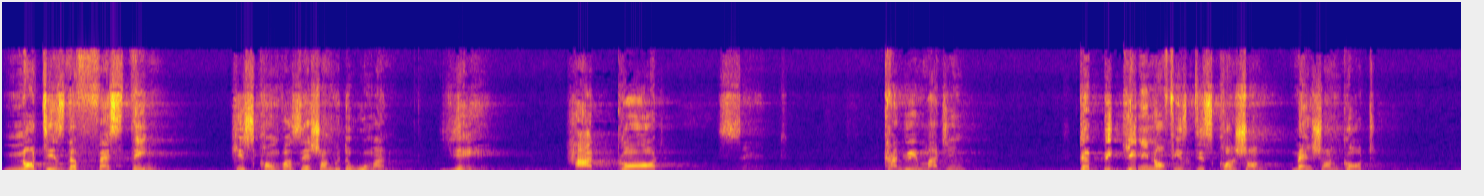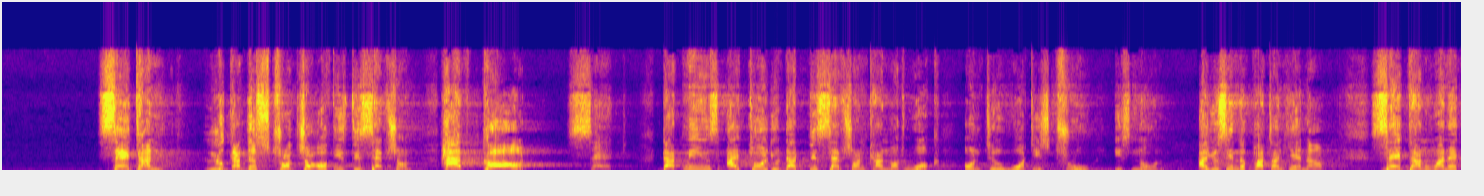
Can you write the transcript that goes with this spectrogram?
Notice the first thing, his conversation with the woman. Yea, had God said. Can you imagine? The beginning of his discussion mentioned God. Satan, look at the structure of his deception. Had God said. That means I told you that deception cannot work until what is true is known. Are you seeing the pattern here now? Satan wanted,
